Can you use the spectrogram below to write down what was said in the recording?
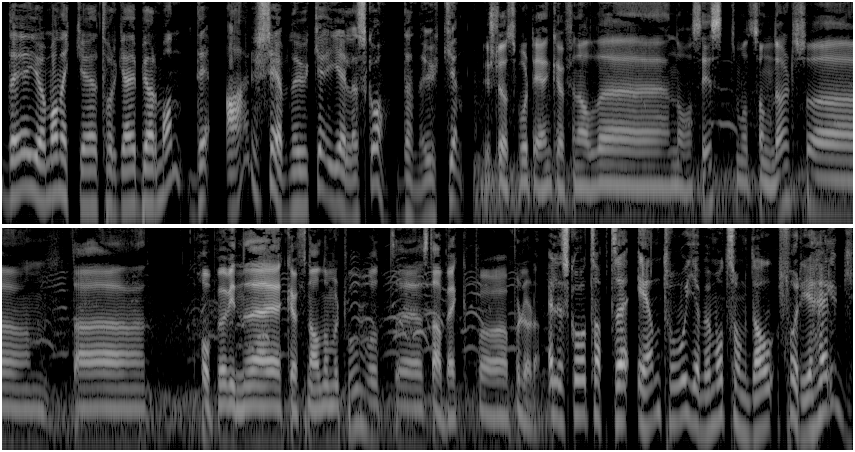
det gjør man ikke, Torgeir Bjarmann. Det er skjebneuke i LSK denne uken. Vi sløste bort én cupfinale nå sist, mot Sogndal, så da håper vi å vinne cupfinale nummer to mot eh, Stabæk på, på lørdag. LSK tapte 1-2 hjemme mot Sogndal forrige helg.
